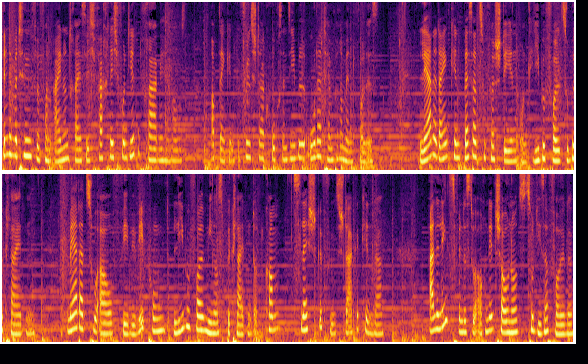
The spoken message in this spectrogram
Finde mit Hilfe von 31 fachlich fundierten Fragen heraus, ob dein Kind gefühlsstark, hochsensibel oder temperamentvoll ist. Lerne dein Kind besser zu verstehen und liebevoll zu begleiten. Mehr dazu auf www.liebevoll-begleiten.com slash gefühlsstarke Kinder. Alle Links findest du auch in den Show Notes zu dieser Folge.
